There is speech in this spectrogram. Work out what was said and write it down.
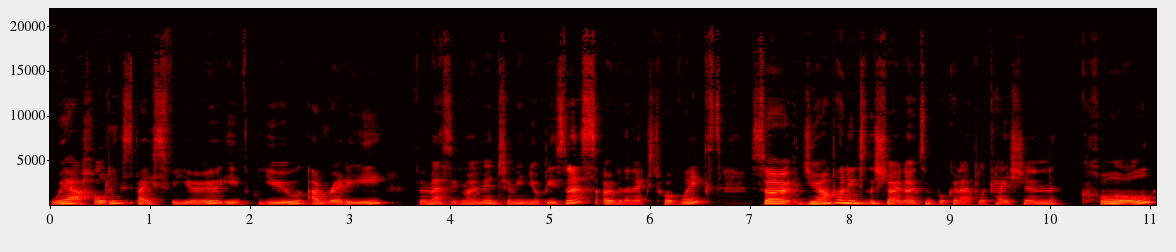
We are holding space for you if you are ready for massive momentum in your business over the next 12 weeks. So jump on into the show notes and book an application call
